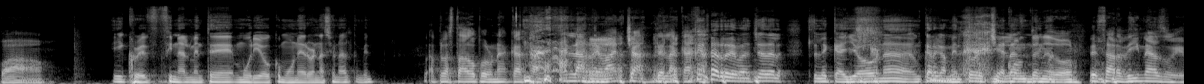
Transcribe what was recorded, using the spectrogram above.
Wow. Y Cribb finalmente murió como un héroe nacional también. Aplastado por una caja. en la revancha de la caja. La revancha de la- se le cayó una- un cargamento de Un chelas. contenedor. De sardinas, güey.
